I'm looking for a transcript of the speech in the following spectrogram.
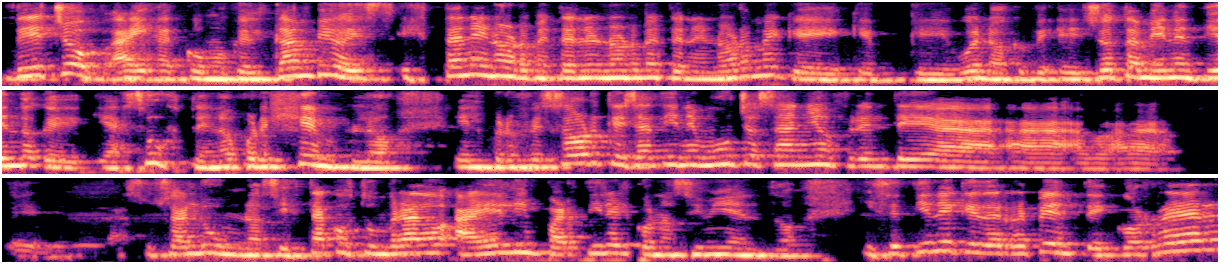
de hecho, hay, como que el cambio es, tan enorme, tan enorme, tan enorme que, bueno, eh, yo también entiendo que, asuste, ¿no? Por ejemplo, el profesor que ya tiene muchos años frente a, eh, a, sus alumnos y está acostumbrado a él impartir el conocimiento y se tiene que de repente correr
